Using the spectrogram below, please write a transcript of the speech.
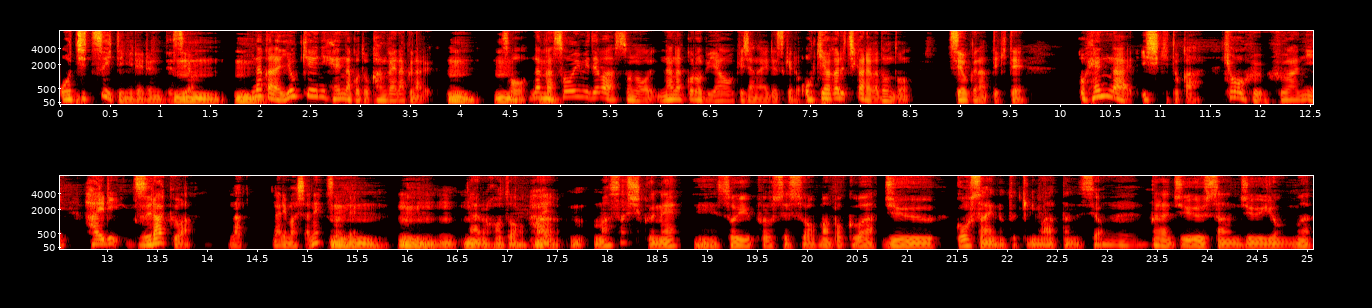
落ち着いて見れるんですよ。だから余計に変なことを考えなくなる。そう。だからそういう意味では、その、七転び八起きじゃないですけど、起き上がる力がどんどん強くなってきて、変な意識とか、恐怖、不安に入りづらくはな、なりましたね。それで。なるほど。はい。まさしくね、えー、そういうプロセスを、まあ僕は15歳の時にもあったんですよ。うん、から13、14は、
